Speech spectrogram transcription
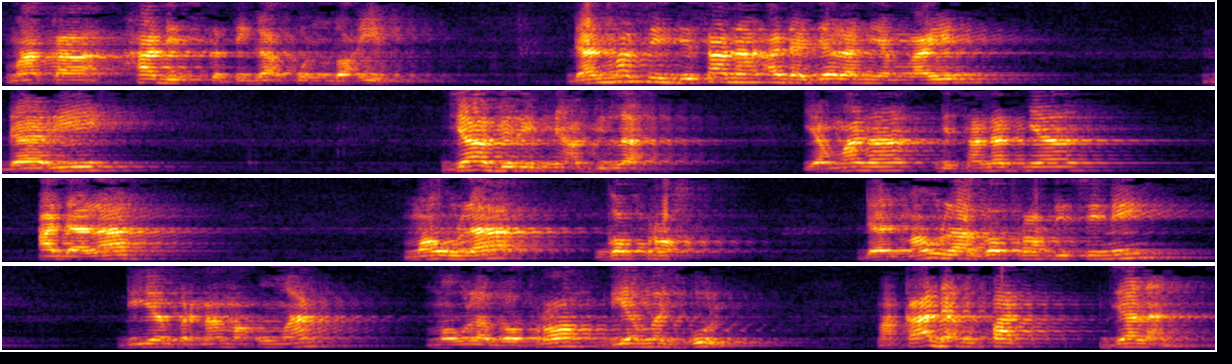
maka hadis ketiga pun dhaif. Dan masih di sana ada jalan yang lain dari Jabir bin Abdullah yang mana di sanadnya adalah Maula Gofroh dan Maula Gofroh di sini dia bernama Umar Maula Gofroh dia majhul maka ada empat jalan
